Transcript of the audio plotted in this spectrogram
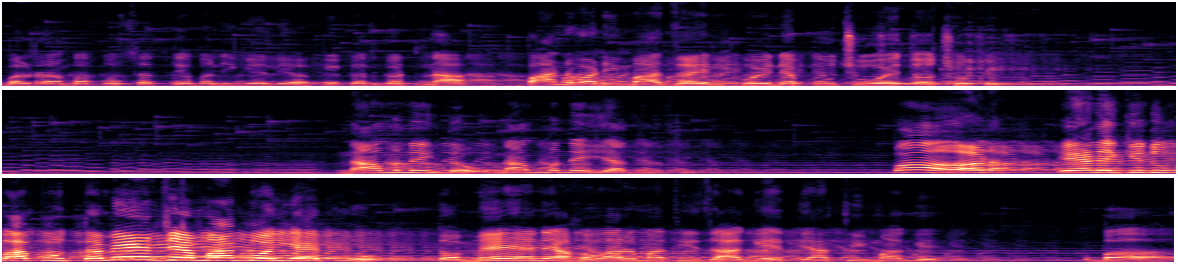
બલરામ બાપુ, સત્ય બની ગયેલી હકીકત ઘટના. પાનવાડીમાં જઈને કોઈને પૂછવું હોય તો છૂટી. નામ નહીં દઉં, નામ મને યાદ નથી. પણ એણે કીધું, બાપુ, તમે જે માગો એ આપ્યું. તો મેં એને હવારમાંથી જાગે, ત્યાંથી માગે. બસ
